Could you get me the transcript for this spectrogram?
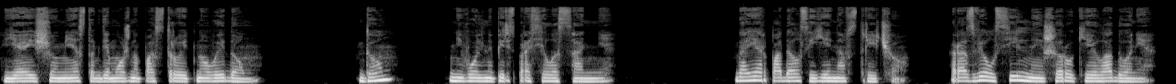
«Я ищу место, где можно построить новый дом». «Дом?» — невольно переспросила Санне. Даяр подался ей навстречу, развел сильные широкие ладони.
